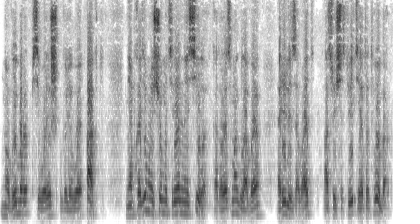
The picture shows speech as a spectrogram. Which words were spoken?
Но выбор всего лишь волевой акт. Необходима еще материальная сила, которая смогла бы реализовать, осуществить этот выбор.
